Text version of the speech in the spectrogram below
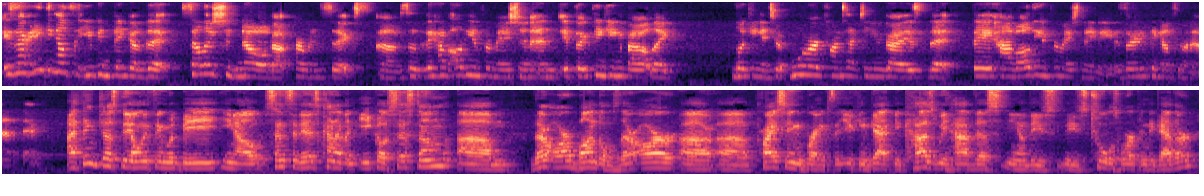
Is there anything else that you can think of that sellers should know about Carbon Six, um, so that they have all the information, and if they're thinking about like looking into it more, contacting you guys, that they have all the information they need? Is there anything else you want to add there? I think just the only thing would be, you know, since it is kind of an ecosystem, um, there are bundles, there are uh, uh, pricing breaks that you can get because we have this, you know, these these tools working together.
